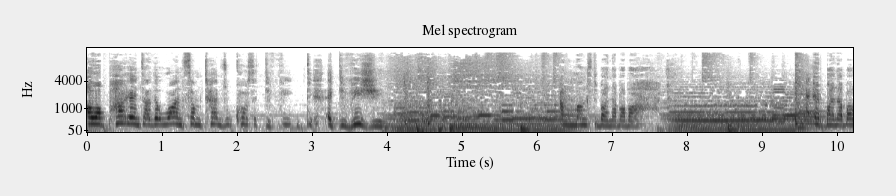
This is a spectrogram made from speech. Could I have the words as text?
our parents are the ones sometimes who cause a, defi- di- a division amongst bana ba batho e ba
